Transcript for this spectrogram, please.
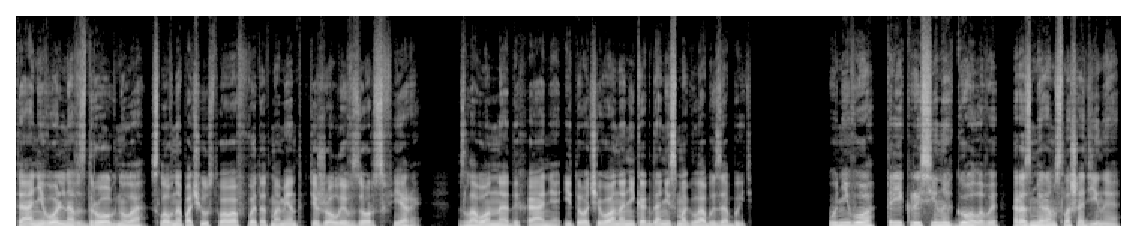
Та невольно вздрогнула, словно почувствовав в этот момент тяжелый взор сферы — зловонное дыхание и то, чего она никогда не смогла бы забыть. «У него три крысиных головы размером с лошадиное.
